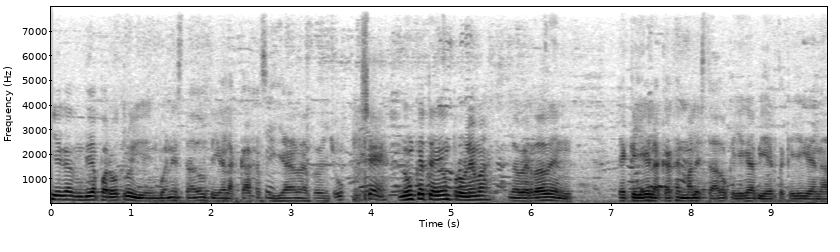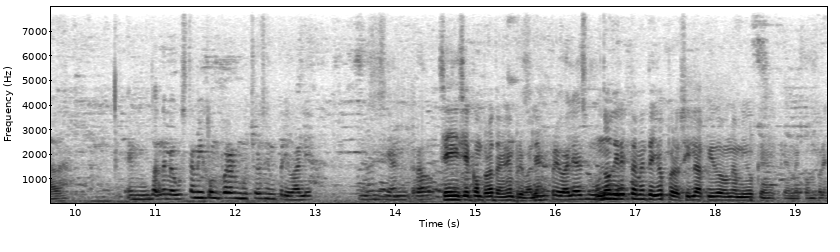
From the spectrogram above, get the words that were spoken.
llega de un día para otro y en buen estado te llega la caja sellada, todo el show. Sí. Nunca he tenido un problema, la verdad, en, en que llegue la caja en mal estado, que llegue abierta, que llegue a nada. En donde me gusta a mí comprar mucho es en Privalia. No sé si han entrado. Sí, sí he comprado también en Privalia. En Privalia es muy... No directamente yo, pero sí la pido a un amigo que, que me compre.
